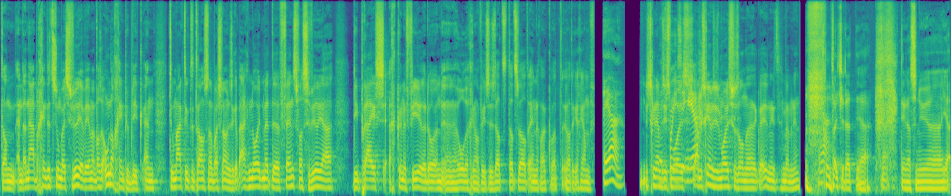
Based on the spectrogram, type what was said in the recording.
dan, en daarna begint het seizoen bij Sevilla weer, maar er was ook nog geen publiek. En toen maakte ik de transfer naar Barcelona. Dus ik heb eigenlijk nooit met de fans van Sevilla die prijs echt kunnen vieren door een, een huldiging of iets. Dus dat, dat is wel het enige wat, ik- wat, wat ik echt jammer vind. Ja, Misschien hebben ze iets moois, zingen, ja. ja. misschien hebben ze iets moois verzonnen. Ik weet het niet. Ik ben benieuwd. ja. Omdat je dat, ja. Ik denk dat ze nu eh, ja,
